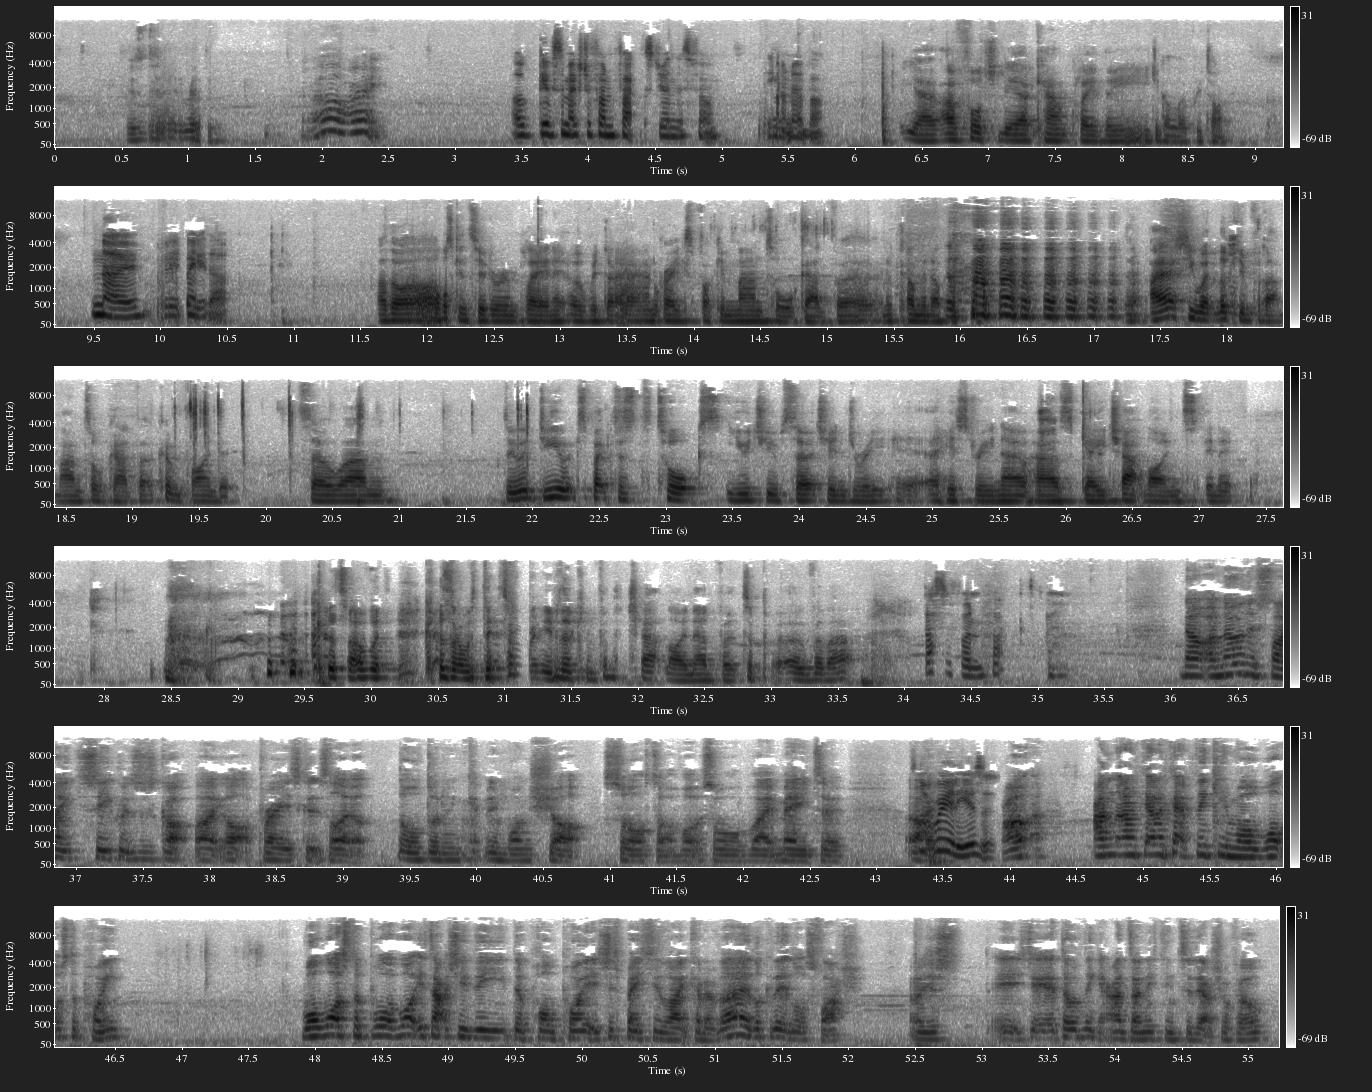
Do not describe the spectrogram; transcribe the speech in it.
Is it really? Oh right. I'll give some extra fun facts during this film that you might know about. Yeah, unfortunately, I can't play the jingle every time. No, we won't do that. Although I was considering playing it over Dan Craig's fucking Man Talk advert coming up. I actually went looking for that Man Talk advert, I couldn't find it. So, um, do do you expect us to talk's YouTube search injury uh, history now has gay chat lines in it? Because I was because I was desperately looking for the chat line advert to put over that. That's a fun fact. Now I know this like sequence has got like a lot of praise because it's like all done in, in one shot, sort of. Or it's all like made to. It's not really, is it? I, and I, and I kept thinking, well, what was the point? Well, what's the what, what is actually the the whole point? It's just basically like kind of, hey, look at it, it looks flash, and I just it, I don't think it adds anything to the actual film.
